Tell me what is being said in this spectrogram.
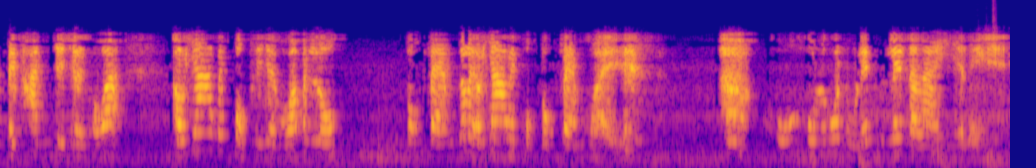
ันไปพันเฉยๆเพราะว่าเอาหญ้าไปปกเฉยๆเพราะว่ามันลกตรงแฟ้มก็เลยเอาหญ้าไปปกตรงแฟ้มไว้ครูครูนึกว่าหนูเล่นเล่นอะไรอะไรอย่างเงี้ย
